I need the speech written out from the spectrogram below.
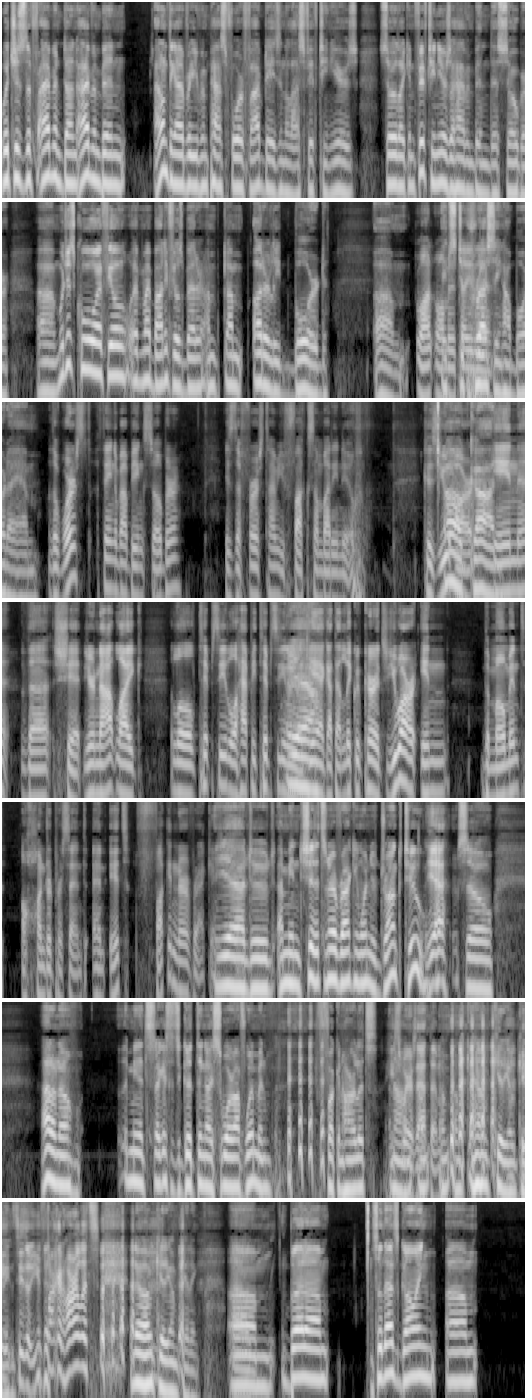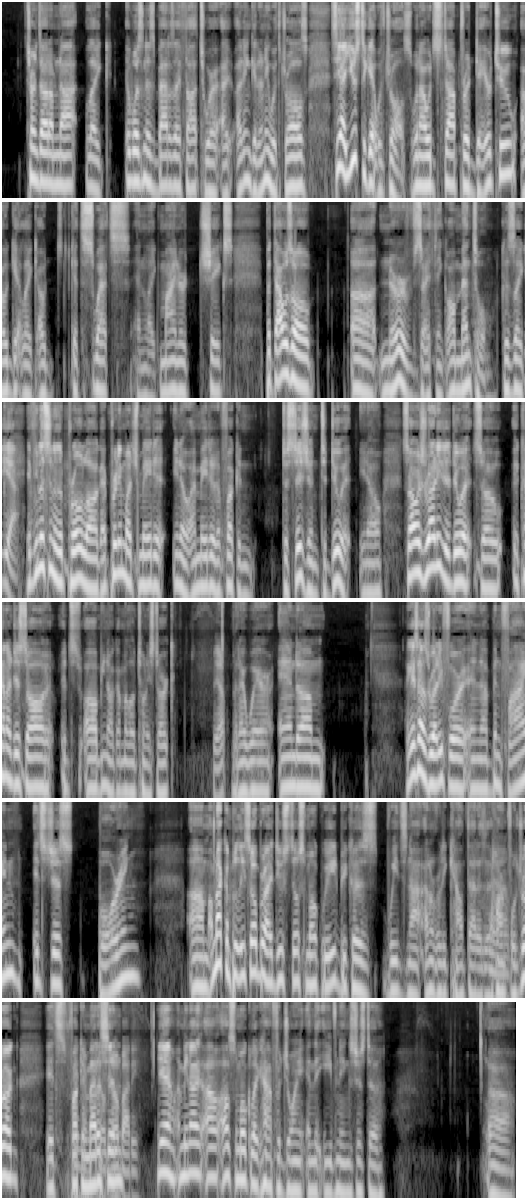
Which is the I haven't done. I haven't been. I don't think I ever even passed four or five days in the last 15 years. So like in 15 years, I haven't been this sober, um, which is cool. I feel my body feels better. I'm I'm utterly bored. Um, well, well, I'm it's going to tell depressing how bored I am. the worst thing about being sober is the first time you fuck somebody new because you Oh, are God. in the shit you're not like a little tipsy a little happy tipsy you know you're like, Yeah. yeah i got that liquid courage you are in the moment a hundred percent and it's fucking nerve-wracking Yeah, dude. I mean, shit. It's nerve wracking when you're drunk too. yeah So I don't know. I mean, it's. I guess it's a good thing I swore off women, fucking harlots. He No, swears I'm- at them. I'm, I'm, I'm kidding. I'm kidding. He's you fucking harlots No, I'm kidding. I'm kidding. Um, but um, so that's going. Um, turns out I'm not like it wasn't as bad as I thought. To where I, I didn't get any withdrawals. See, I used to get withdrawals when I would stop for a day or two. I would get like I would get the sweats and like minor shakes, but that was all uh nerves. I think all mental because like yeah if you listen to the prologue, I pretty much made it. You know, I made it a fucking decision to do it. You know, so I was ready to do it. So it kind of just all it's all you know. I got my little Tony Stark yep that I wear, and um, I guess I was ready for it, and I've been fine. It's just boring. Um, I'm not completely sober. I do still smoke weed because weed's not. I don't really count that as a Yeah. harmful drug. It's fucking medicine. nobody Yeah, I mean, I I'll, I'll smoke like half a joint in the evenings just to. Uh,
